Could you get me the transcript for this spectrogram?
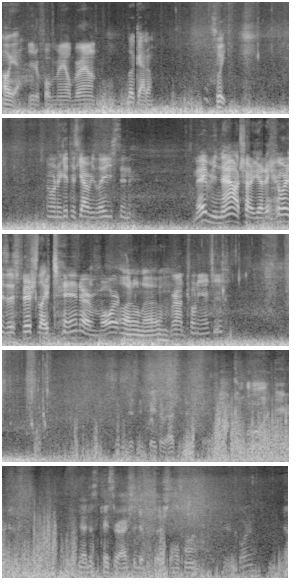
Oh yeah, beautiful male brown. look at him. Sweet. I want to get this guy released and maybe now try to get it. What is this fish like 10 or more? I don't know. Around 20 inches? Just in case they're actually different fish. Come on, dude. Yeah, just in case they're actually different fish the whole time. You recording? Yeah.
